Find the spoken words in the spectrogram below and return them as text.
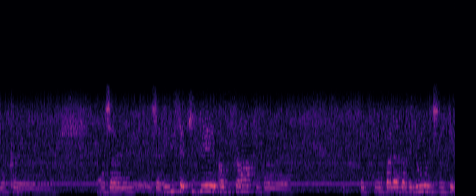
donc euh, j'avais eu cette idée comme ça pour, euh, cette balade à vélo, je n'étais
